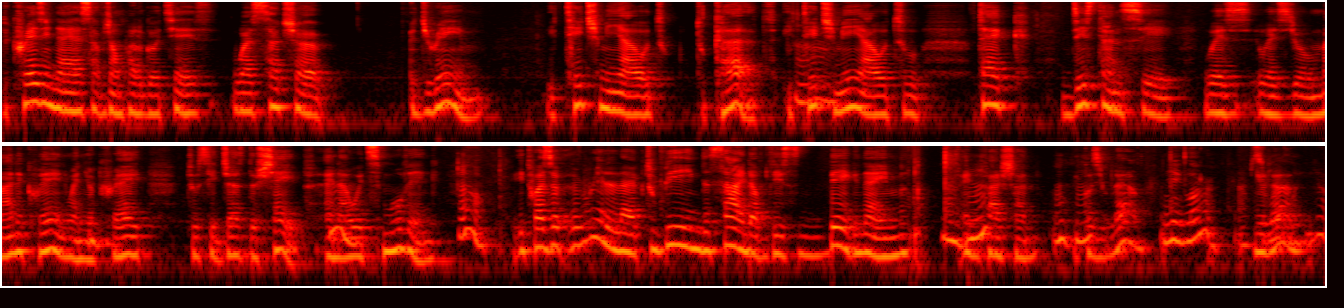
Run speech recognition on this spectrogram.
The craziness of Jean-Paul Gaultier was such a, a dream. It teach me how to, to cut. It mm-hmm. teach me how to take distance with, with your mannequin when you mm-hmm. create to see just the shape and how hmm. it's moving. Oh, It was a, a real luck to be in the side of this big name in mm-hmm. fashion mm-hmm. because you learn. you learn. Absolutely. learn. Yeah.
